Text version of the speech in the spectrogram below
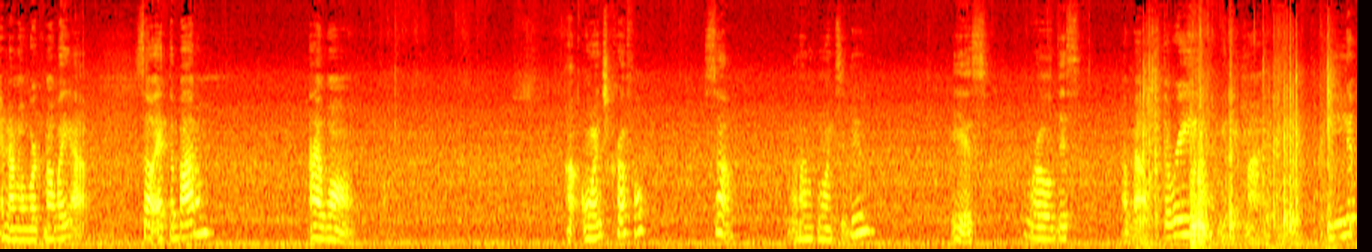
and I'm going to work my way up. So at the bottom, I want an orange cruffle. So what I'm going to do is roll this about three. Let me get my clips.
